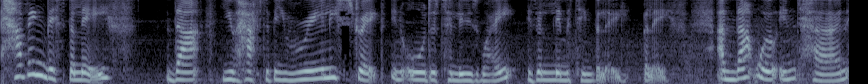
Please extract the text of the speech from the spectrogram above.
having this belief that you have to be really strict in order to lose weight is a limiting belief. And that will in turn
